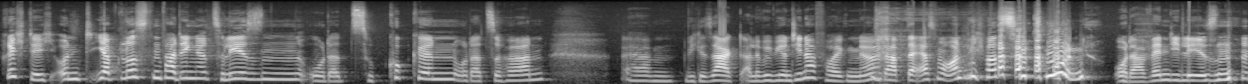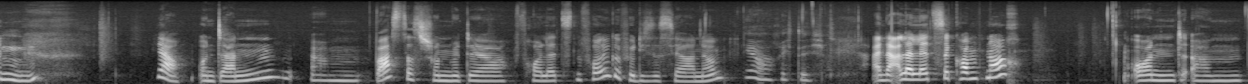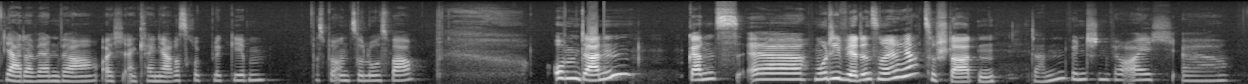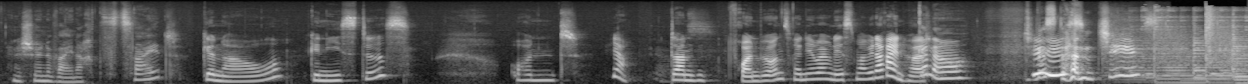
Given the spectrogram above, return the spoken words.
Richtig. Und ihr habt Lust, ein paar Dinge zu lesen oder zu gucken oder zu hören. Ähm, wie gesagt, alle Bibi und Tina Folgen, ne? Da habt ihr erstmal ordentlich was zu tun. Oder wenn die lesen. Mhm. Ja, und dann ähm, war es das schon mit der vorletzten Folge für dieses Jahr, ne? Ja, richtig. Eine allerletzte kommt noch. Und ähm, ja, da werden wir euch einen kleinen Jahresrückblick geben, was bei uns so los war. Um dann ganz äh, motiviert ins neue Jahr zu starten. Dann wünschen wir euch äh, Eine schöne Weihnachtszeit. genau, genießt es. Und ja, dann freuen wir uns, wenn ihr beim nächsten Mal wieder reinhört. Genau. Bis dann. Tschüss.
